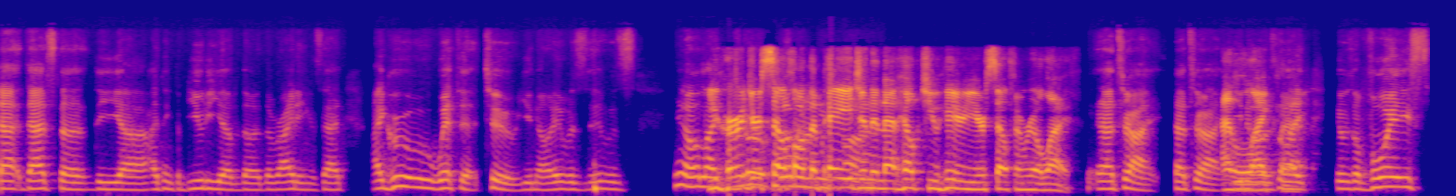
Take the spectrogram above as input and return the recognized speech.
That that's the the uh, I think the beauty of the the writing is that I grew with it too. You know, it was it was you know like you heard yourself on the page, and then that helped you hear yourself in real life. That's right. That's right. I you like know, that. Like it was a voice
